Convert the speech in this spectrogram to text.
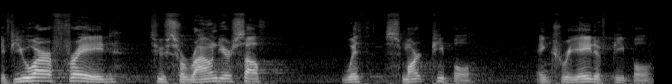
If you are afraid to surround yourself with smart people and creative people,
